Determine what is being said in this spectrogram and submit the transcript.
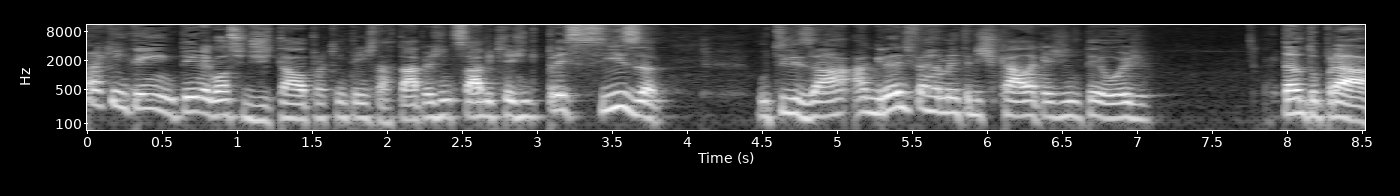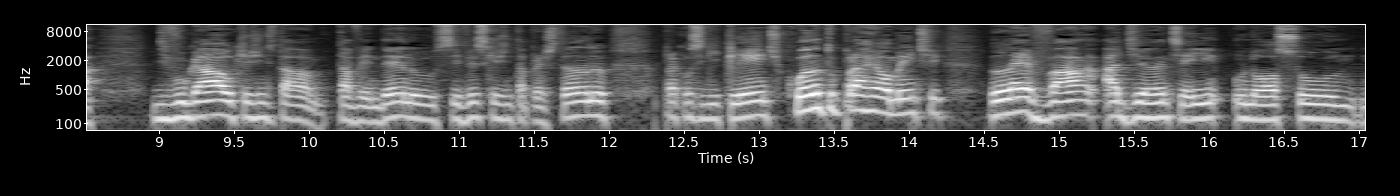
para quem tem, tem negócio digital, para quem tem startup, a gente sabe que a gente precisa utilizar a grande ferramenta de escala que a gente tem hoje, tanto para divulgar o que a gente está tá vendendo, o serviço que a gente está prestando, para conseguir cliente, quanto para realmente levar adiante aí o nosso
